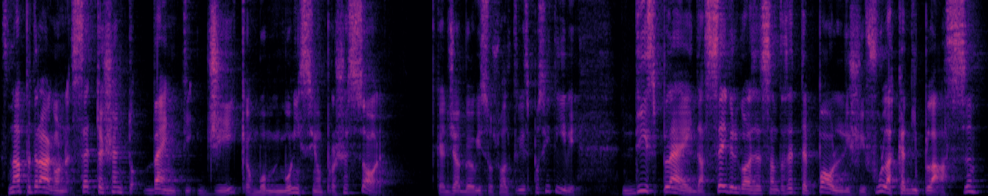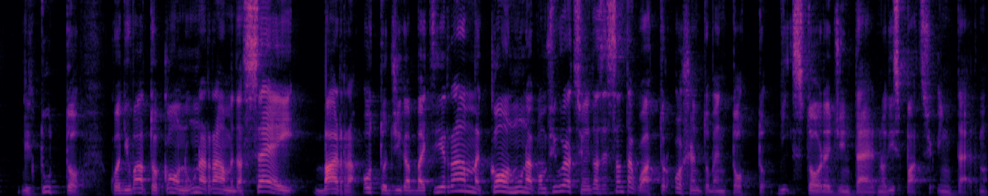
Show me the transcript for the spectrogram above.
Snapdragon 720G, che è un buon, buonissimo processore, che già abbiamo visto su altri dispositivi, display da 6,67 pollici Full HD+, il tutto coadiuvato con una RAM da 6-8 GB di RAM con una configurazione da 64 o 128 di storage interno, di spazio interno.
